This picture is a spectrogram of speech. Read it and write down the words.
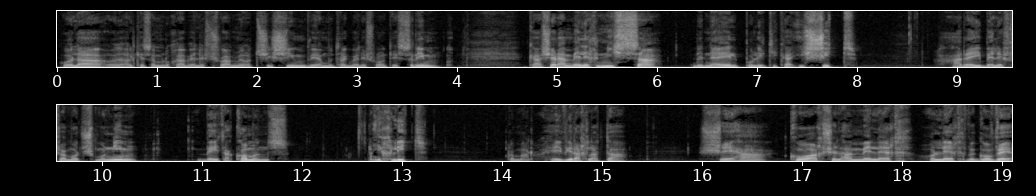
הוא עלה על כס המלוכה ב-1760 וימות רק ב-1720. כאשר המלך ניסה לנהל פוליטיקה אישית, הרי ב-1780 בית הקומונס החליט, כלומר, העביר החלטה, שהכוח של המלך הולך וגובר,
